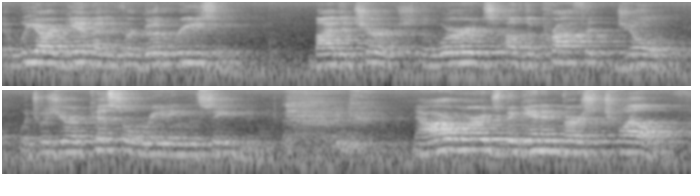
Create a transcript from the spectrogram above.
that we are given for good reason by the church the words of the prophet Joel, which was your epistle reading this evening. Now, our words begin in verse 12.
